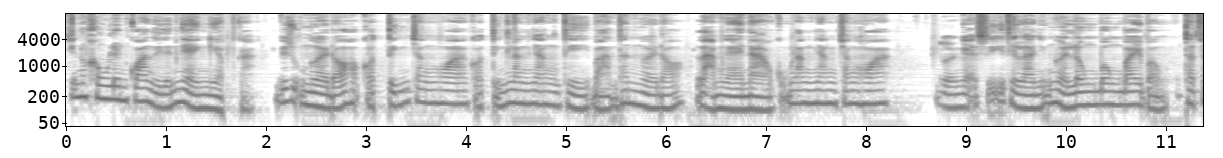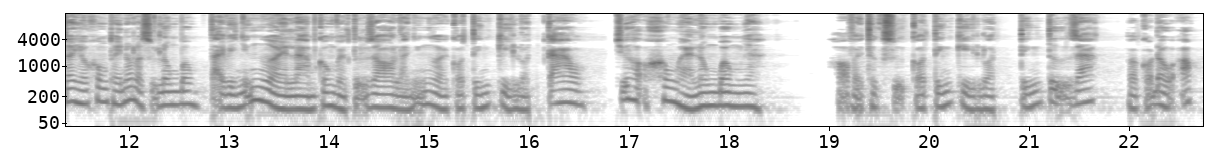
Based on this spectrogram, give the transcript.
chứ nó không liên quan gì đến nghề nghiệp cả ví dụ người đó họ có tính trăng hoa, có tính lăng nhăng thì bản thân người đó làm nghề nào cũng lăng nhăng trăng hoa. Rồi nghệ sĩ thì là những người lông bông bay bổng. Thật ra hiếu không thấy nó là sự lông bông, tại vì những người làm công việc tự do là những người có tính kỷ luật cao, chứ họ không hề lông bông nha. Họ phải thực sự có tính kỷ luật, tính tự giác và có đầu óc,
